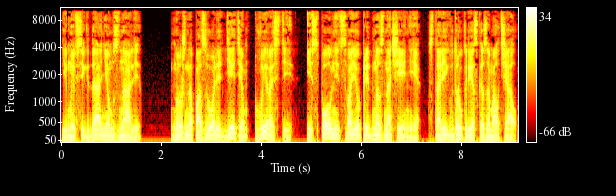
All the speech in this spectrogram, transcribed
и мы всегда о нем знали. Нужно позволить детям вырасти, исполнить свое предназначение. Старик вдруг резко замолчал.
